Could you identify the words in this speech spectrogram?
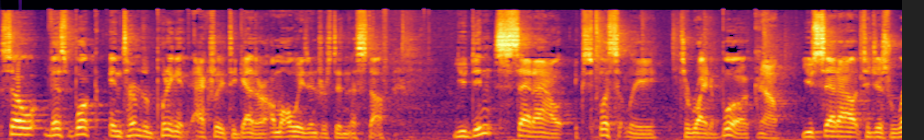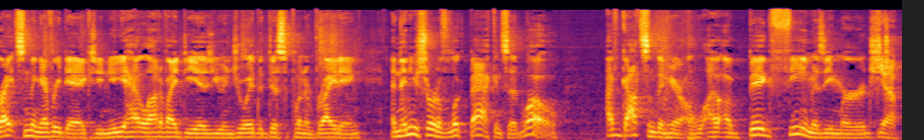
So this book, in terms of putting it actually together, I'm always interested in this stuff. You didn't set out explicitly to write a book. No. You set out to just write something every day because you knew you had a lot of ideas. You enjoyed the discipline of writing, and then you sort of looked back and said, "Whoa." I've got something here. A, a big theme has emerged Yeah.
